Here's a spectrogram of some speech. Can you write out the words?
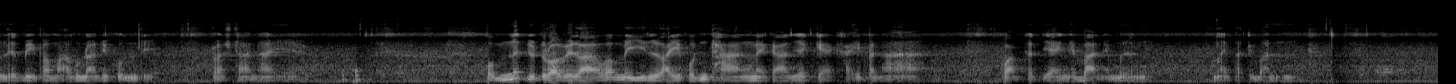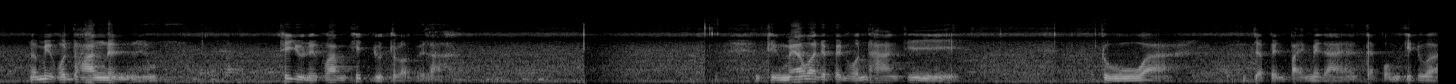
หรือมีพระมหากรุณาธิคุณที่พระราชทานให้ ผมนึกอยู่ตลอดเวลาว่ามีหลายหนทางในการที่จะแก้ไขปัญหา ความขัดแย้งในบ้านในเมืองในปัจจุบัน แล้วมีหนทางหนึ่ง ที่อยู่ในความคิดอยู่ตลอดเวลา ถึงแม้ว่าจะเป็นหนทางที่ดูว่าจะเป็นไปไม่ได้ แต่ผมคิดว่า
